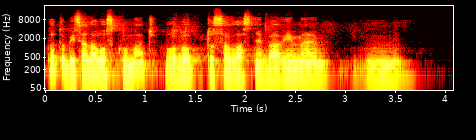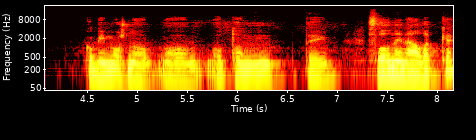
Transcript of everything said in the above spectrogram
Toto by sa dalo skúmať, lebo tu sa vlastne bavíme mm, akoby možno o, o tom tej slovnej nálepke,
